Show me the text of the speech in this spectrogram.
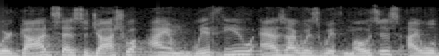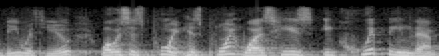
where God says to Joshua, I am with you as I was with Moses, I will be with you. What was his point? His point was he's equipping them,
